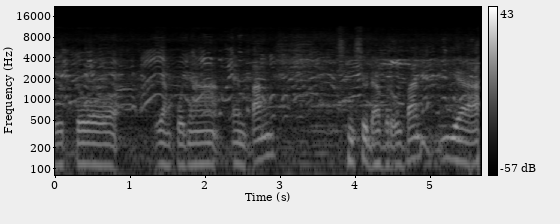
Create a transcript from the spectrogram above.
Itu yang punya empang sudah beruban. Iya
